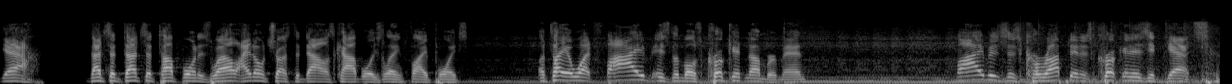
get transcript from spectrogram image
yeah, that's a that's a tough one as well. I don't trust the Dallas Cowboys laying five points. I'll tell you what, five is the most crooked number, man. Five is as corrupt and as crooked as it gets.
